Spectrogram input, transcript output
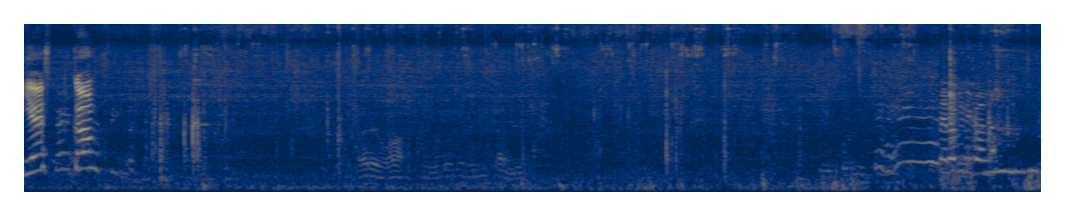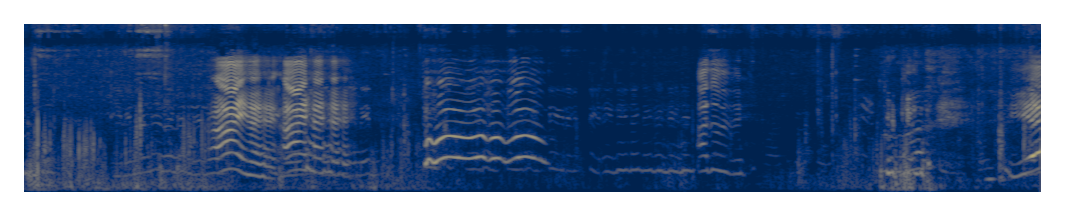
यस कम मेरा आए दीदी ये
